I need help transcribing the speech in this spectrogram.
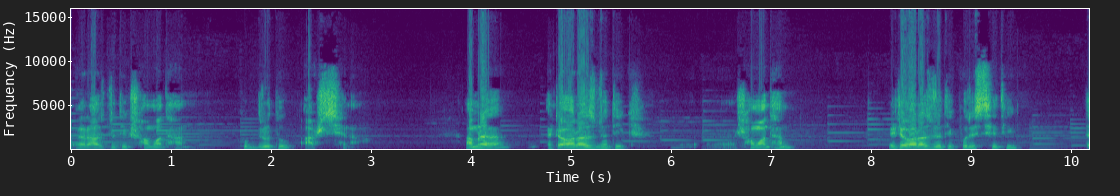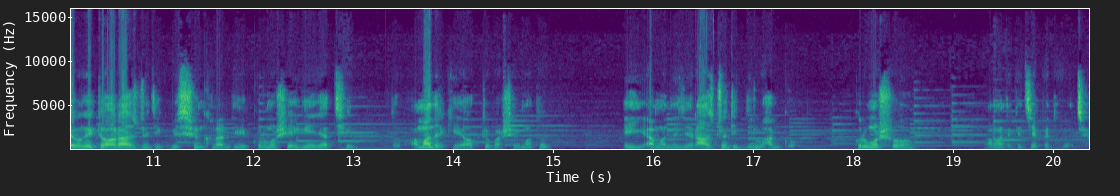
রাজনৈতিক সমাধান খুব দ্রুত আসছে না। আমরা একটা অরাজনৈতিক সমাধান, এটা অরাজনৈতিক পরিস্থিতি এবং একটা অরাজনৈতিক বিশৃঙ্খলার দিকে ক্রমশ এগিয়ে যাচ্ছি। তো আমাদেরকে অক্টোপাসের মতো এই আমাদের যে রাজনৈতিক দুর্ভাগ্য ক্রমশ আমাদেরকে চেপে ধরেছে।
